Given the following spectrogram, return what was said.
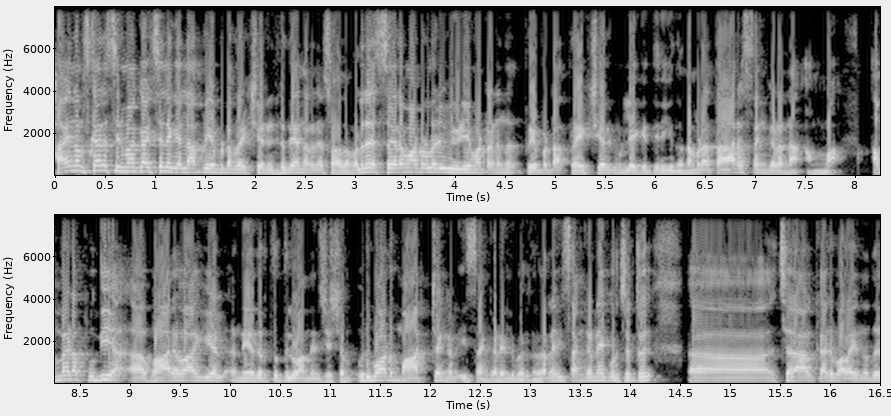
ഹായ് നമസ്കാരം. സിനിമാ കാഴ്ചയിലേക്ക് എല്ലാ പ്രിയപ്പെട്ട പ്രേക്ഷകരും ഹൃദയം നിറഞ്ഞ സ്വാഗതം. വളരെ രസകരമായിട്ടുള്ള ഒരു വീഡിയോ ആയിട്ടാണ് ഇന്ന് പ്രിയപ്പെട്ട പ്രേക്ഷകർക്ക് മുന്നിലേക്ക് എത്തിയിരിക്കുന്നത്. നമ്മുടെ താരസംഘടന അമ്മ. അമ്മയുടെ പുതിയ ഭാരവാഹികൾ നേതൃത്വത്തിൽ വന്നതിന് ശേഷം ഒരുപാട് മാറ്റങ്ങൾ ഈ സംഘടനയിൽ വരുന്നു. കാരണം ഈ സംഘടനയെ കുറിച്ചിട്ട് ചില ആൾക്കാർ പറയുന്നത്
